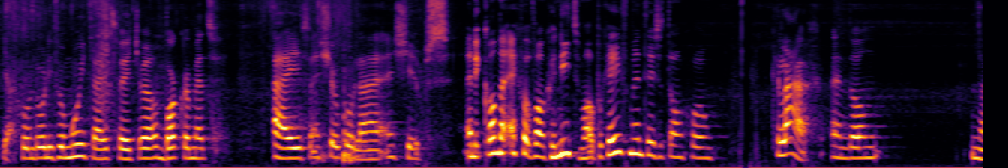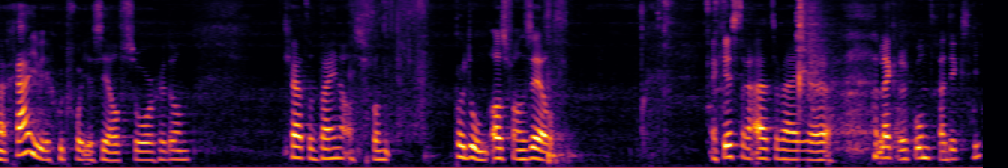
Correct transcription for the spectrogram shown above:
ja, gewoon door die vermoeidheid, weet je wel, bakken met ijs en chocola en chips. En ik kan er echt wel van genieten, maar op een gegeven moment is het dan gewoon klaar. En dan nou, ga je weer goed voor jezelf zorgen. Dan gaat het bijna als van, pardon, als vanzelf. En gisteren aten wij, uh, lekkere contradictie,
